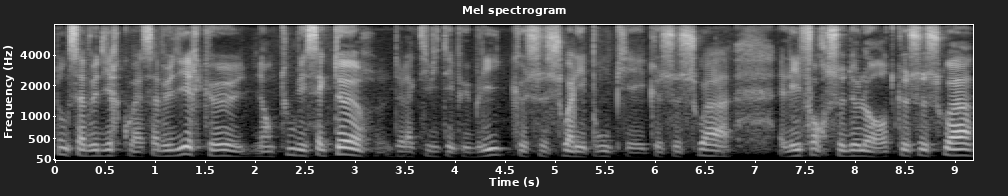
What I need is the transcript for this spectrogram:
Donc ça veut dire quoi? Ça veut dire que dans tous les secteurs de l'activité publique, que ce soit les pompiers, que ce soit les forces de l'ordre, que ce soit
